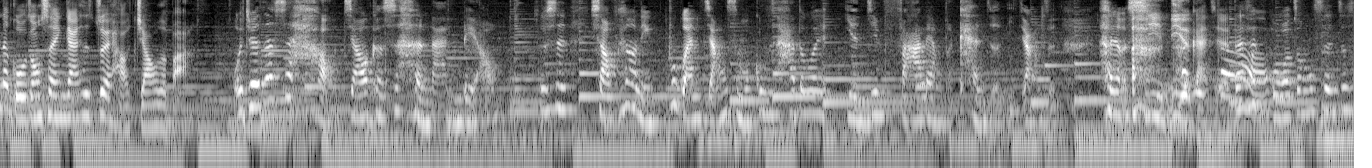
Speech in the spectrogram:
那国中生应该是最好教的吧？我觉得是好教，可是很难聊。就是小朋友，你不管讲什么故事，他都会眼睛发亮的看着你，这样子很有吸引力的感觉。但是国中生就是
